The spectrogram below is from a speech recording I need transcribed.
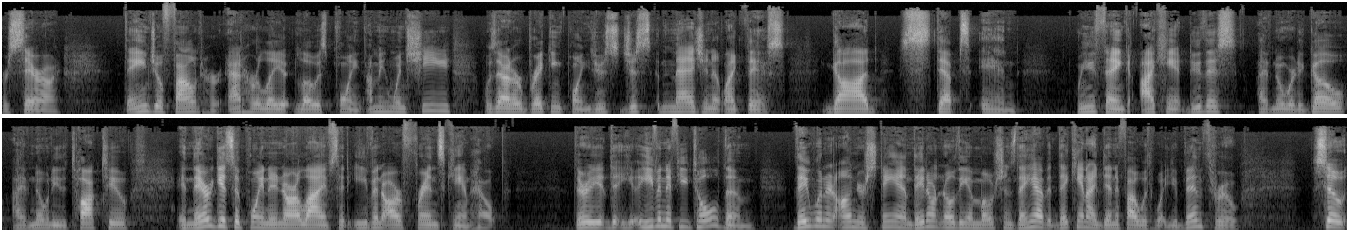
or Sarah. The angel found her at her lowest point. I mean, when she was at her breaking point, just, just imagine it like this God steps in. When you think, I can't do this, I have nowhere to go. I have nobody to talk to. And there gets a point in our lives that even our friends can't help. There, even if you told them, they wouldn't understand. They don't know the emotions. They haven't. They can't identify with what you've been through. So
